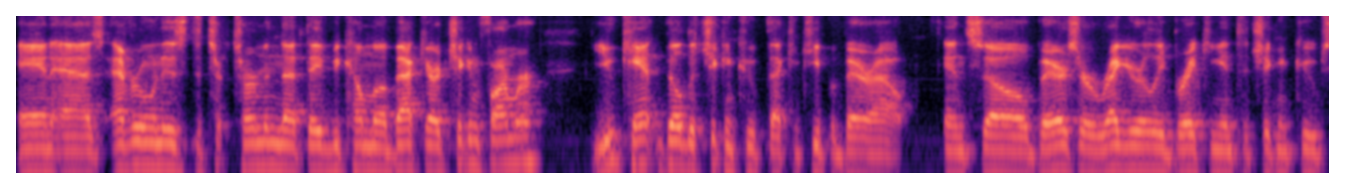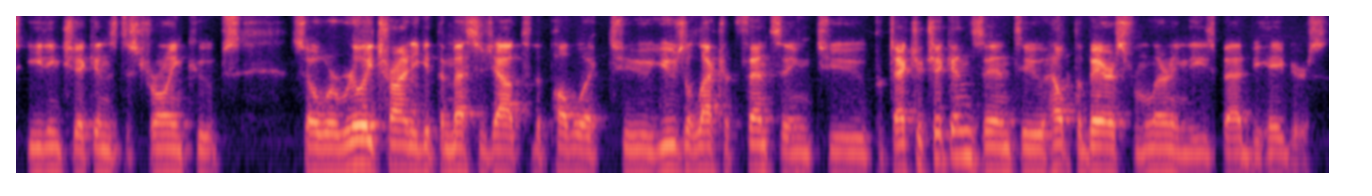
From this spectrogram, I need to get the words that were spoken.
and as everyone is determined that they've become a backyard chicken farmer, you can't build a chicken coop that can keep a bear out. And so bears are regularly breaking into chicken coops, eating chickens, destroying coops. So we're really trying to get the message out to the public to use electric fencing to protect your chickens and to help the bears from learning these bad behaviors.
